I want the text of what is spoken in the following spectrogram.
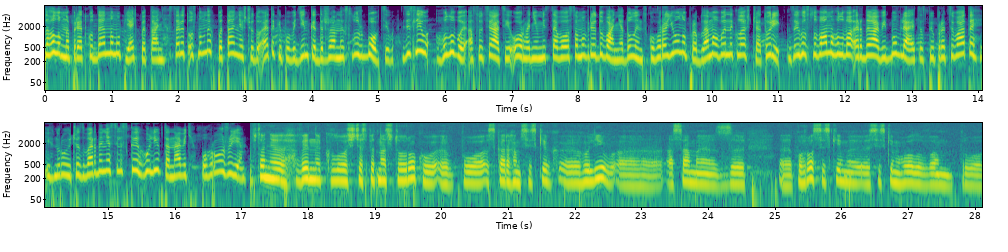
Загалом на порядку денному п'ять питань. Серед основних питання щодо етики поведінки державних службовців. Зі слів голови Асоціації органів місцевого самоврядування Долинського району, проблема виникла ще торік. За його словами, голова РДА відмовляється співпрацювати, ігноруючи звернення сільських голів та навіть погрожує. Питання виникло ще з 2015 року е, по скаргам сільських е, голів, е, а саме з погроз сільським, е, сільським головам про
